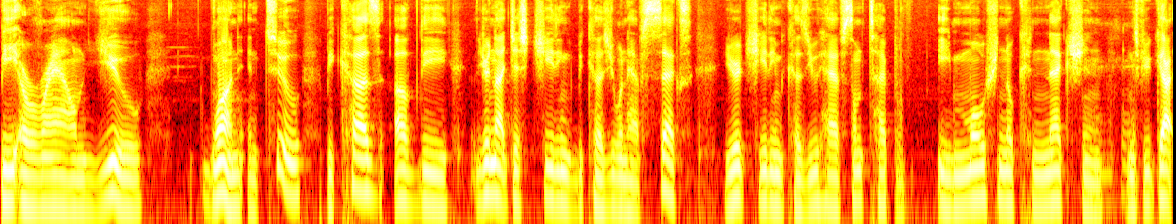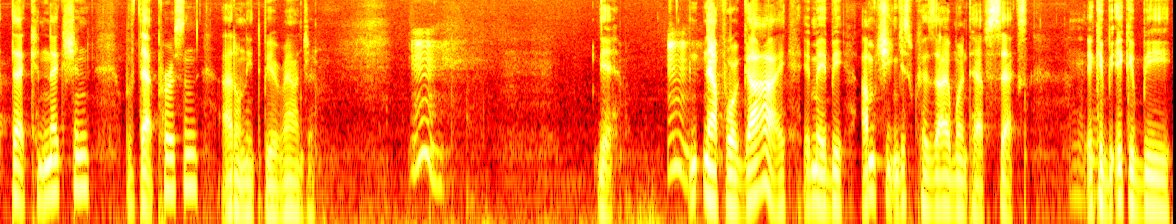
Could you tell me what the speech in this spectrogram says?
be around you one and two because of the you're not just cheating because you want to have sex you're cheating because you have some type of emotional connection mm-hmm. and if you got that connection with that person i don't need to be around you mm. yeah mm. now for a guy it may be i'm cheating just because i want to have sex it could be it could be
